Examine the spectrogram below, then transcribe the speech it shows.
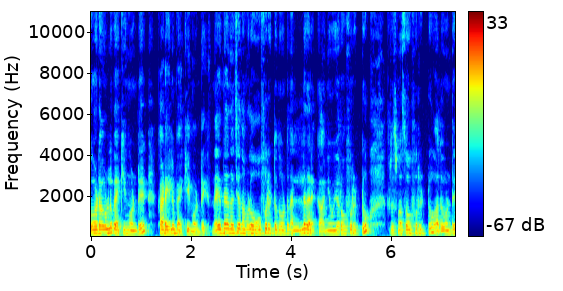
ഗോഡൗണിൽ പാക്കിംഗ് ഉണ്ട് കടയിലും പാക്കിംഗ് ഉണ്ട് എന്താണെന്ന് വെച്ചാൽ നമ്മൾ ഓഫർ ഇട്ടതുകൊണ്ട് നല്ല തിരക്കാണ് ന്യൂ ഇയർ ഓഫർ ഇട്ടു ക്രിസ്മസ് ഓഫർ ഇട്ടു അതുകൊണ്ട്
